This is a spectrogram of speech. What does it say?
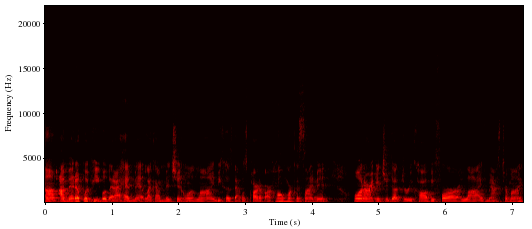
Um, I met up with people that I had met, like I mentioned, online because that was part of our homework assignment on our introductory call before our live mastermind.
